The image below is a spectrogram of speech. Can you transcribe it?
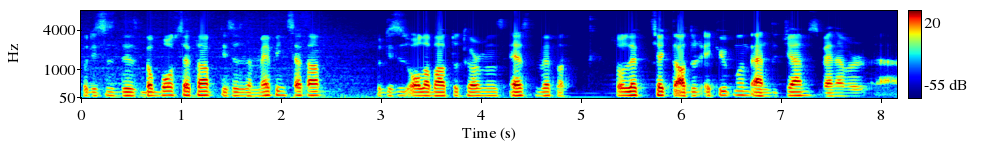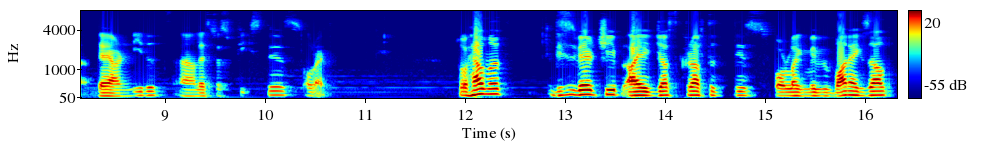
So this is this boss setup, this is the mapping setup. So this is all about the Terminus Est the weapon. So let's check the other equipment and the gems whenever uh, they are needed. Uh, let's just fix this. Alright. So helmet, this is very cheap. I just crafted this for like maybe 1 exalt.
